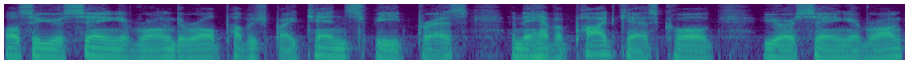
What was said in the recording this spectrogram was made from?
also you're saying it wrong. They're all published by 10 Speed Press, and they have a podcast called You're Saying It Wrong.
